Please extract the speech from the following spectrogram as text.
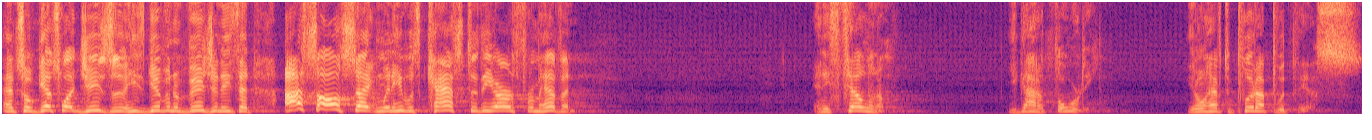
And so, guess what? Jesus, he's given a vision. He said, I saw Satan when he was cast to the earth from heaven. And he's telling them, You got authority. You don't have to put up with this.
